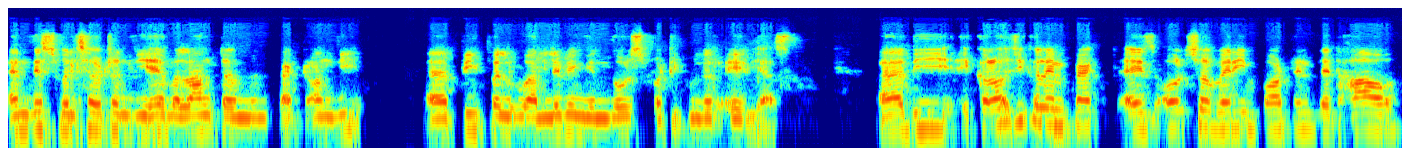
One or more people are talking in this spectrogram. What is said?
and this will certainly have a long-term impact on the uh, people who are living in those particular areas. Uh, the ecological impact is also very important that how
